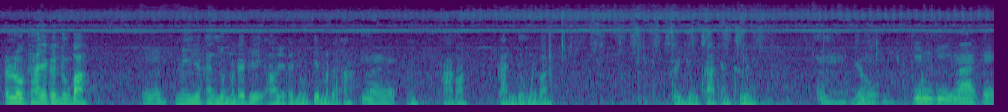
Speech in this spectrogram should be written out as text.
แล้วลงทายยากันยุงป่ะ อืมมียากันยุงมาด้วยพี่ เอายากันยุงติดมาด้วยอะมาเลยอืมทาก่อน กันยุงไว้ก่อนเพื่อยุงกัดกลางคืน เดี๋ยว กินดีมากเลย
